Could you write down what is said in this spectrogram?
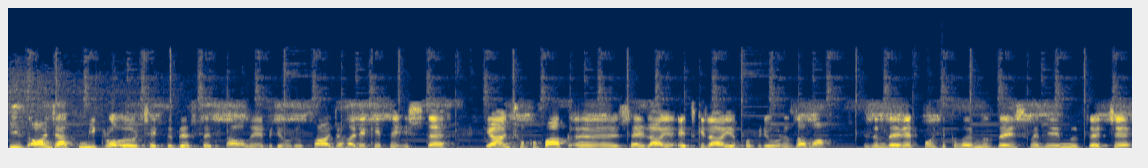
biz ancak mikro ölçekte destek sağlayabiliyoruz. Sadece hareketi işte yani çok ufak e, şeyler etkiler yapabiliyoruz ama bizim devlet politikalarımız değişmediği müddetçe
